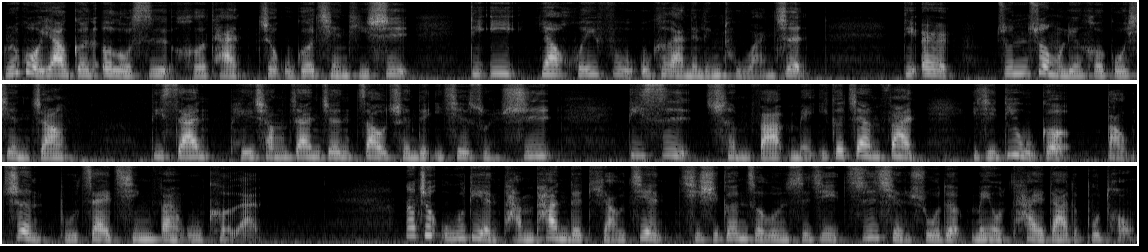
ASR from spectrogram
如果要跟俄罗斯和谈，这五个前提是：第一，要恢复乌克兰的领土完整；第二，尊重联合国宪章；第三，赔偿战争造成的一切损失；第四，惩罚每一个战犯；以及第五个，保证不再侵犯乌克兰。那这五点谈判的条件，其实跟泽伦斯基之前说的没有太大的不同。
